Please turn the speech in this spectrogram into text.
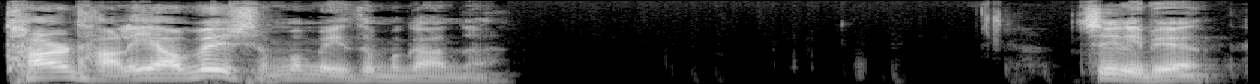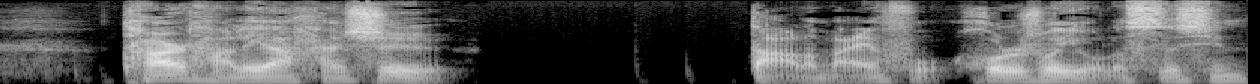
塔尔塔利亚为什么没这么干呢？这里边塔尔塔利亚还是打了埋伏，或者说有了私心。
